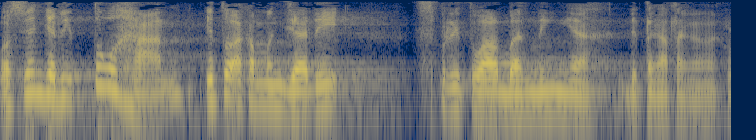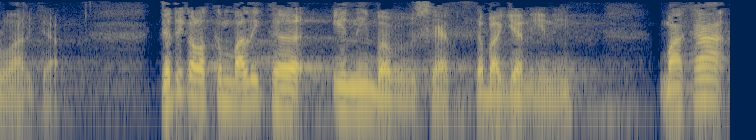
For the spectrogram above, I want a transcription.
Maksudnya jadi Tuhan itu akan menjadi spiritual bandingnya di tengah-tengah keluarga. Jadi kalau kembali ke ini Bapak Ibu ke bagian ini, maka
